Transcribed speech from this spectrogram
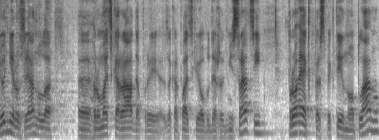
Сьогодні розглянула е, громадська рада при Закарпатській облдержадміністрації проект перспективного плану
